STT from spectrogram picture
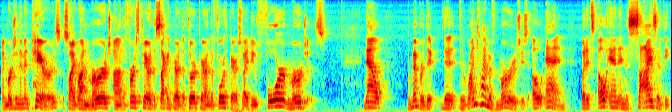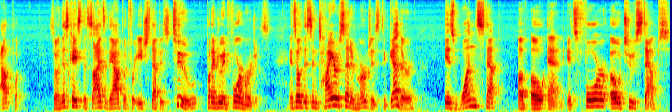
I'm merging them in pairs. So I run merge on the first pair, the second pair, the third pair, and the fourth pair. So I do four merges. Now, remember, the, the, the runtime of merge is O n, but it's O n in the size of the output. So in this case, the size of the output for each step is 2, but I'm doing 4 merges. And so this entire set of merges together is one step of ON. It's four O2 steps.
